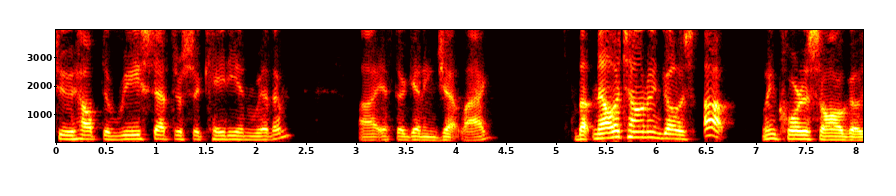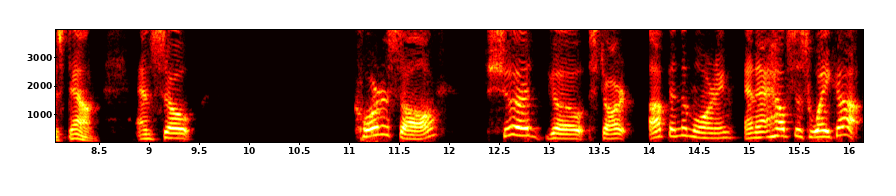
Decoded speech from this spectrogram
to help to reset their circadian rhythm uh, if they're getting jet lag. But melatonin goes up when cortisol goes down, and so cortisol should go start up in the morning, and that helps us wake up.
